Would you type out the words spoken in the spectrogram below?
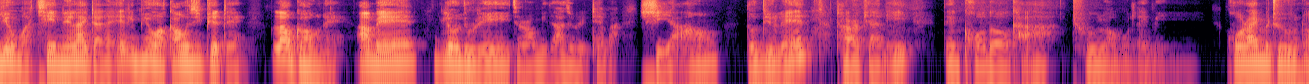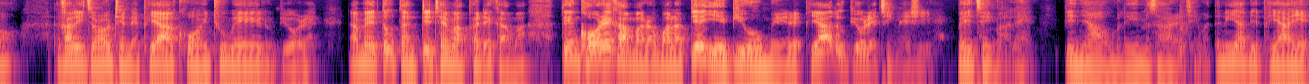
မြို့မှာခြေနှင်းလိုက်တာနဲ့အဲ့ဒီမြို့ကကောင်းကြီးဖြစ်တယ်ဘလောက်ကောင်းလဲအာမင်ဒီလိုလူတွေကျွန်တော်မိသားစုတွေထဲမှာရှိရအောင်တို့ပြုလဲသာရဖျားဒီသင်ခေါ်တော့အခါထူးတော်မူလိမ့်မည်ခေါ်တိုင်းမထူးဘူးနော်ဒါကြလေကျွန်တော်ထင်တယ်ဖျားခေါ်ရင်ထူးမယ်လို့ပြောတယ် ဒါပေမဲ့တုတ်တန်တစ်ထဲမှာဖတ်တဲ့အခါမှာသင်ခေါ်တဲ့အခါမှာတော့မလားပြည့်ရည်ပြုအောင်မယ်တဲ့ဘုရားလို့ပြောတဲ့အချိန်လည်းရှိတယ်ဘယ်အချိန်မှာလဲပညာကိုမလေးမစားတဲ့အချိန်မှာတနည်းအားဖြင့်ဘုရားရဲ့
